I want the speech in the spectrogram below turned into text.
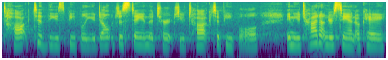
talk to these people, you don't just stay in the church, you talk to people and you try to understand, okay,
